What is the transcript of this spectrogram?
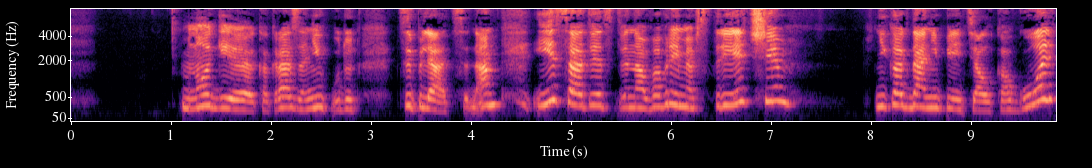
многие как раз за них будут цепляться, да. И, соответственно, во время встречи никогда не пейте алкоголь,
